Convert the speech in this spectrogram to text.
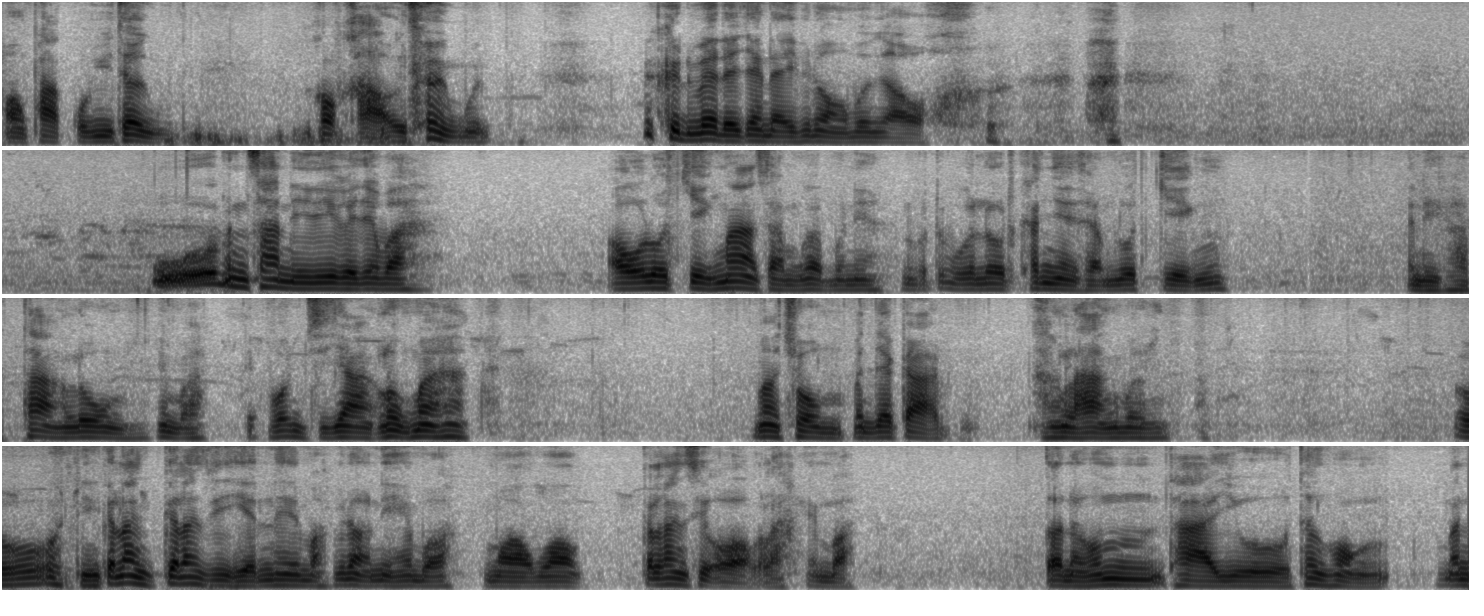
ห้องพักผมอยู่เทิงขาวขาวอยู่เทิงบุญขึ้นไปได้จังไดพี่น้องเบิ่งเอาโอ้มันสั้นดีๆก็จังว่าเอารถเก๋งมาซ้ำครับมื้อนี้รถรถคันใหญ่ซ้ำรถเก๋งอันนี้ครับ ทางลงเห็นบ่เดี๋ยวผมสิย่างลงมา มาชมบรรยากาศข้างล่างเบิ่งโอ้นี่กำลังกำลังสิเห็นเห็นบ่พี่น้องนี่เห็นบ่หมอกหมอกกำลังสิออกล่ะเห็นบ่ตอนนั้นผมถ่ายอยู่เทิงห้อง มัน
